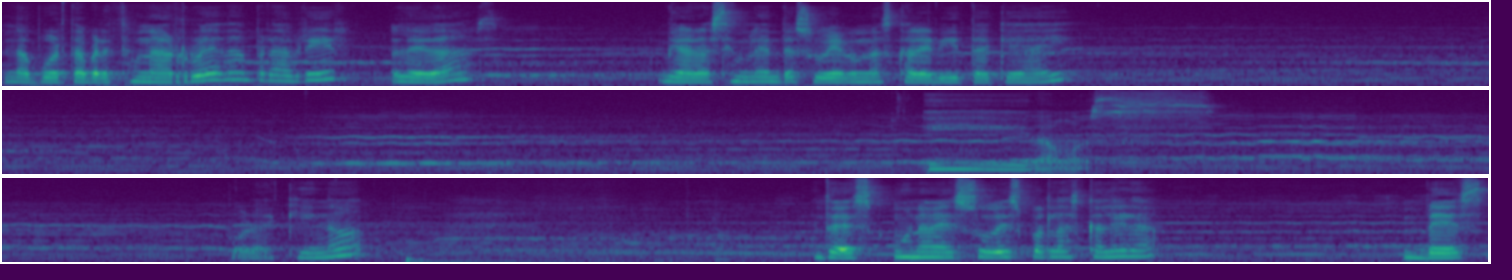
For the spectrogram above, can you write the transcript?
La puerta parece una rueda para abrir, le das. Y ahora simplemente subir una escalerita que hay. Y vamos. Por aquí no. Entonces, una vez subes por la escalera, ves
